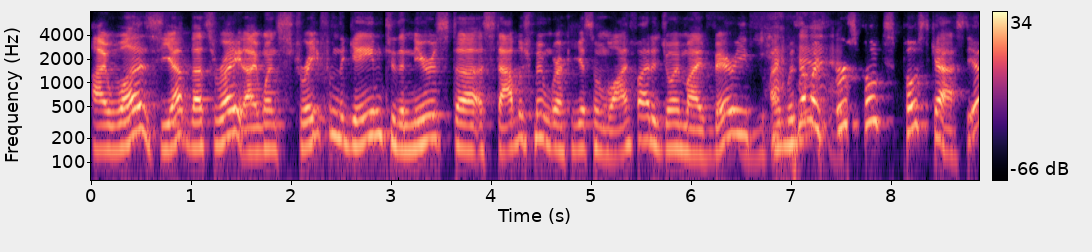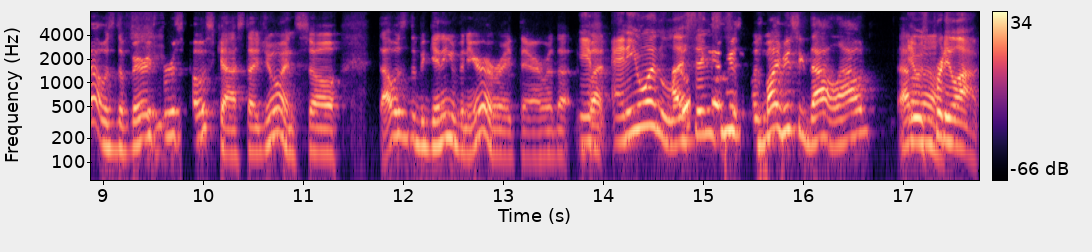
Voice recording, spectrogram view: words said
I was. Yep, that's right. I went straight from the game to the nearest uh, establishment where I could get some Wi-Fi to join my very. Yeah. Was that my first post postcast? Yeah, it was the very first postcast I joined. So that was the beginning of an era right there. With the, if but anyone listens, music, was my music that loud? It was know. pretty loud.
